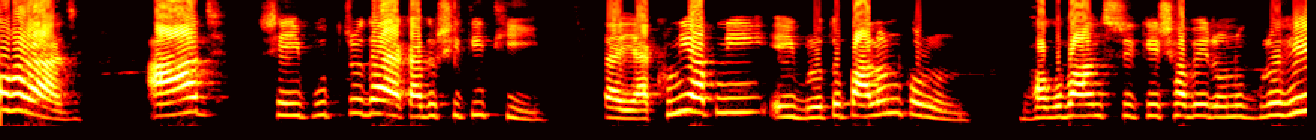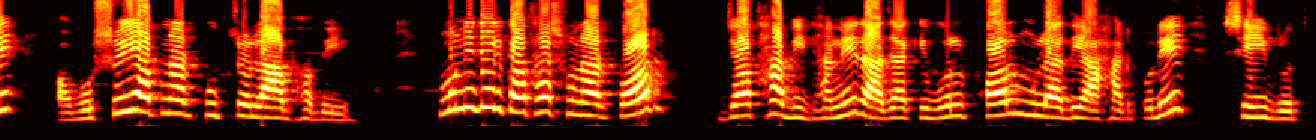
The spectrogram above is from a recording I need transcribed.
মহারাজ, আজ সেই পুত্রদা একাদশী তিথি, তাই এখনই আপনি এই ব্রত পালন করুন। ভগবান শ্রীকেশবের অনুগ্রহে অবশ্যই আপনার পুত্র লাভ হবে মুনিদের কথা শোনার পর যথাবিধানে রাজা কেবল ফল মূলাদি আহার করে সেই ব্রত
